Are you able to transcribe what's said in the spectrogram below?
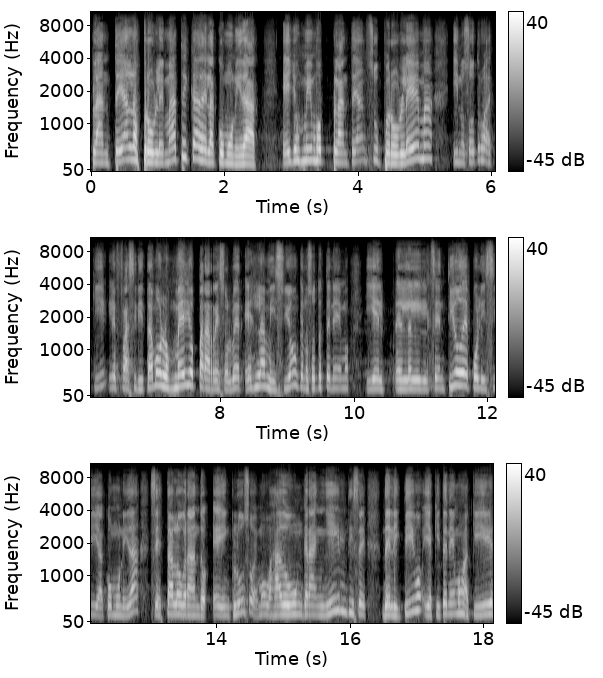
plantean las problemáticas de la comunidad. Ellos mismos plantean su problema y nosotros aquí les facilitamos los medios para resolver. Es la misión que nosotros tenemos y el, sentido de policía, comunidad, se está logrando. E incluso hemos bajado un gran índice delictivo y aquí tenemos aquí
